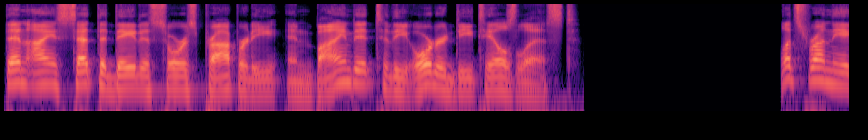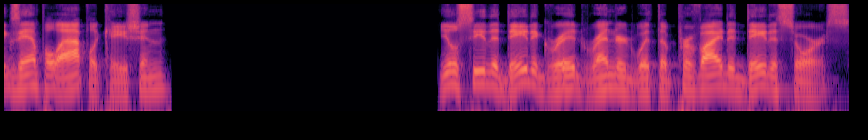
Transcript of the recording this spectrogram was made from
Then I set the data source property and bind it to the order details list. Let's run the example application. You'll see the data grid rendered with the provided data source.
